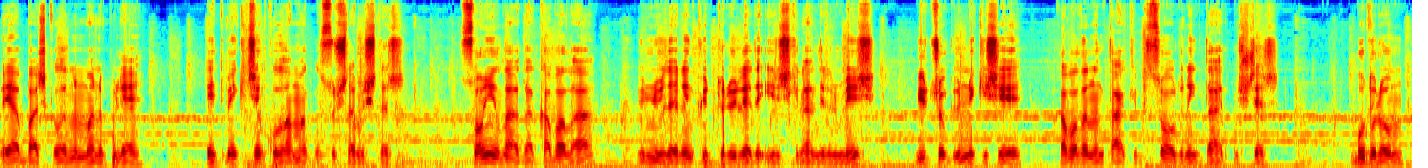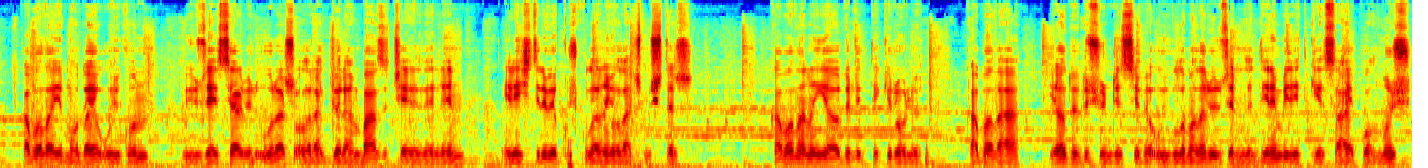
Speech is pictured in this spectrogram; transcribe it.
veya başkalarını manipüle etmek için kullanmakla suçlamıştır. Son yıllarda Kabala, ünlülerin kültürüyle de ilişkilendirilmiş, birçok ünlü kişi Kabala'nın takipçisi olduğunu iddia etmiştir. Bu durum, Kabala'yı modaya uygun ve yüzeysel bir uğraş olarak gören bazı çevrelerin eleştiri ve kuşkularına yol açmıştır. Kabala'nın Yahudilikteki rolü Kabala, Yahudi düşüncesi ve uygulamaları üzerinde derin bir etkiye sahip olmuş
